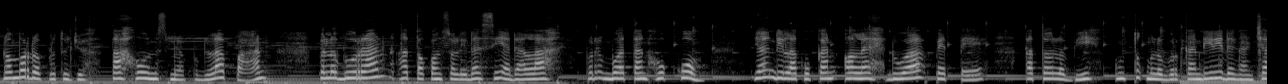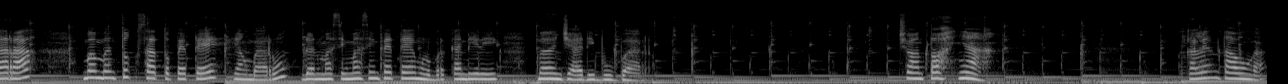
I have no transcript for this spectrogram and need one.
nomor 27 tahun 98 peleburan atau konsolidasi adalah perbuatan hukum yang dilakukan oleh dua PT atau lebih untuk meleburkan diri dengan cara membentuk satu PT yang baru dan masing-masing PT meluberkan diri menjadi bubar. Contohnya, kalian tahu nggak?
